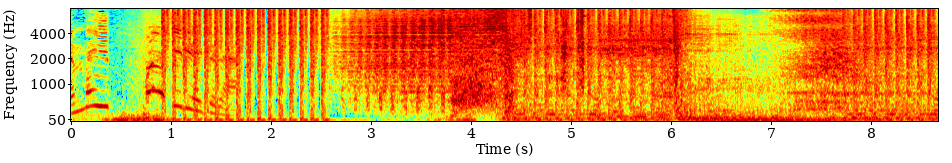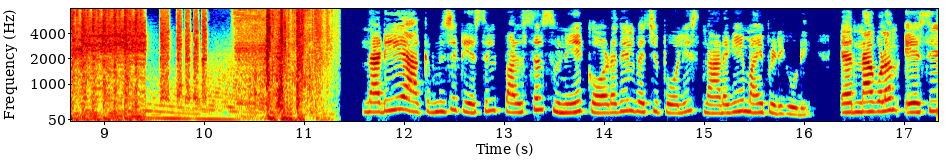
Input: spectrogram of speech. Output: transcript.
എന്താ ഇപ്പൊ ശരിയായിട്ടതാ നടിയെ ആക്രമിച്ച കേസിൽ പൾസർ സുനിയെ കോടതിയിൽ വെച്ച് പോലീസ് നാടകീയമായി പിടികൂടി. Ernakulam A C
